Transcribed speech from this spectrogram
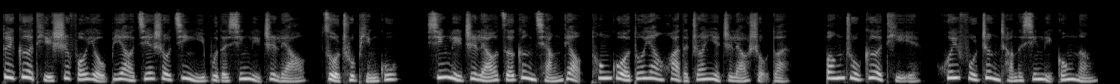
对个体是否有必要接受进一步的心理治疗做出评估。心理治疗则更强调通过多样化的专业治疗手段，帮助个体恢复正常的心理功能。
